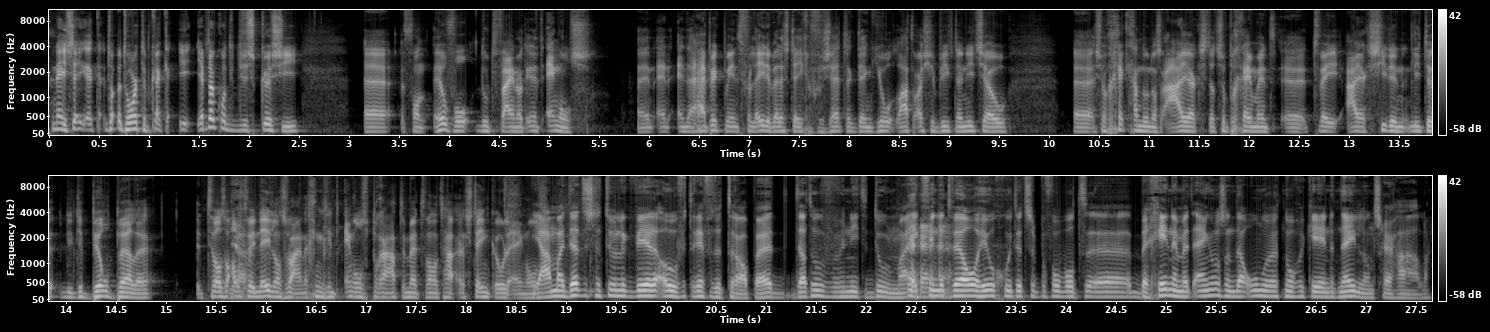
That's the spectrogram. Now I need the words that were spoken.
nee zeker. Het, het hoort er. Kijk, je je hebt ook wel die discussie eh, van heel veel doet Feyenoord in het Engels. En, en, en daar heb ik me in het verleden wel eens tegen verzet. Ik denk, joh, laten we alsjeblieft nou niet zo, eh, zo gek gaan doen als Ajax. Dat ze op een gegeven moment eh, twee Ajaxiden lieten, lieten beeldbellen. Terwijl ze alle Ja. twee Nederlands waren. Dan gingen ze in het Engels praten met van het steenkolen-Engels. Ja, maar dat is natuurlijk weer de overtreffende trap. Hè. Dat hoeven we niet te doen. Maar ik vind het wel heel goed dat ze bijvoorbeeld eh, beginnen met Engels en daaronder het nog een keer in het Nederlands herhalen.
